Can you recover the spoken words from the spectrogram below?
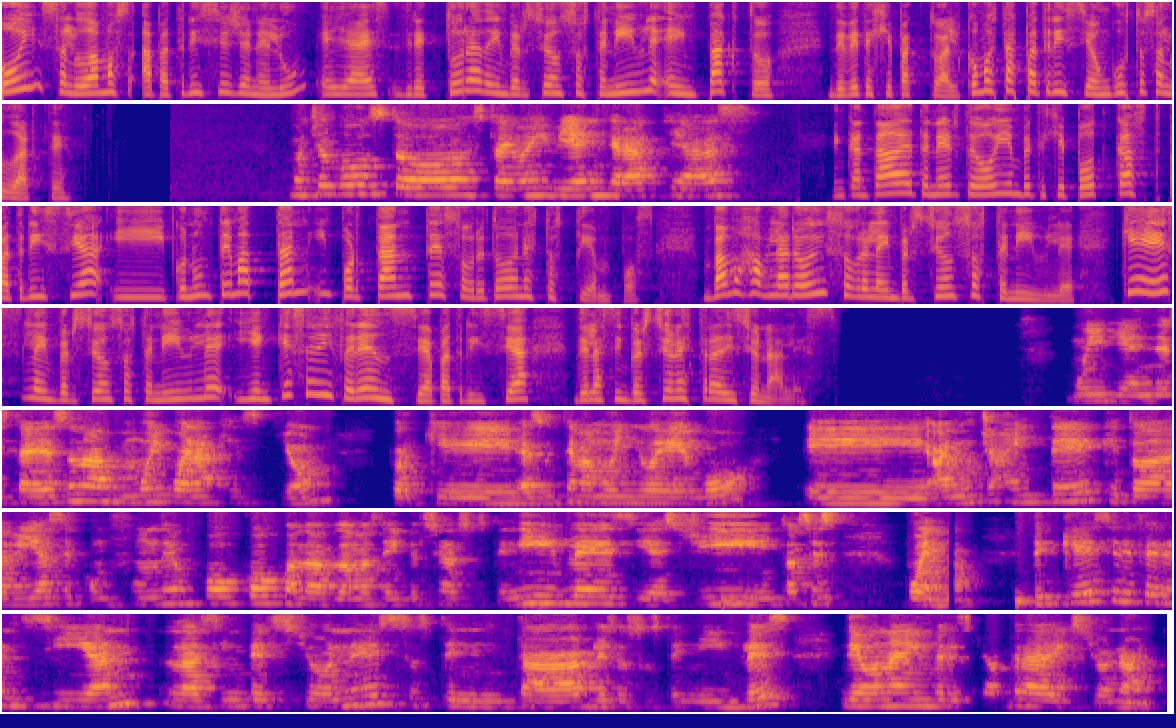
Hoy saludamos a Patricia Genelú. Ella es directora de inversión sostenible e impacto de BTG Pactual. ¿Cómo estás, Patricia? Un gusto saludarte. Mucho gusto, estoy muy bien, gracias. Encantada de tenerte hoy en BTG Podcast, Patricia, y con un tema tan importante, sobre todo en estos tiempos. Vamos a hablar hoy sobre la inversión sostenible. ¿Qué es la inversión sostenible y en qué se diferencia, Patricia, de las inversiones tradicionales? Muy bien, esta es una muy buena cuestión porque es un tema muy nuevo eh, hay mucha gente que todavía se confunde un poco cuando hablamos de inversiones sostenibles, ESG. Entonces, bueno, ¿de qué se diferencian las inversiones sustentables o sostenibles de una inversión tradicional?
